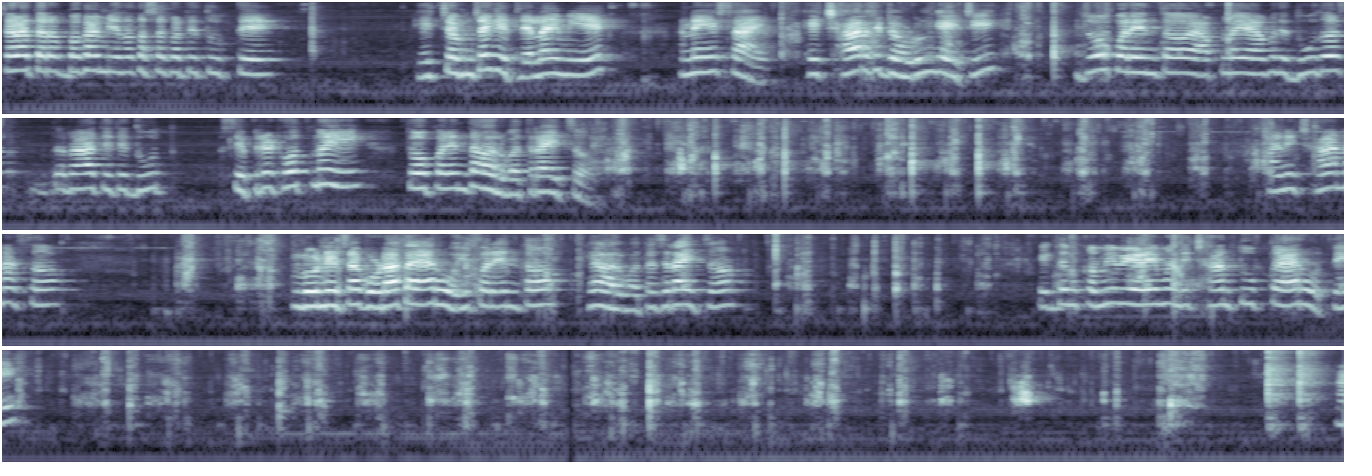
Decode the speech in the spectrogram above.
चला तर बघा मी आता कसं करते तूप ते. हे चमचा घेतलेला आहे मी एक. आणि हे साय हे छान अशी ढवळून घ्यायची. जोपर्यंत आपलं यामध्ये दूध राहते ते दूध सेपरेट होत नाही तोपर्यंत हलवत राहायचं. आणि छान असं लोण्याचा गोडा तयार होईपर्यंत हे हलवतच राहायचं. एकदम कमी वेळेमध्ये छान तूप तयार होते.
